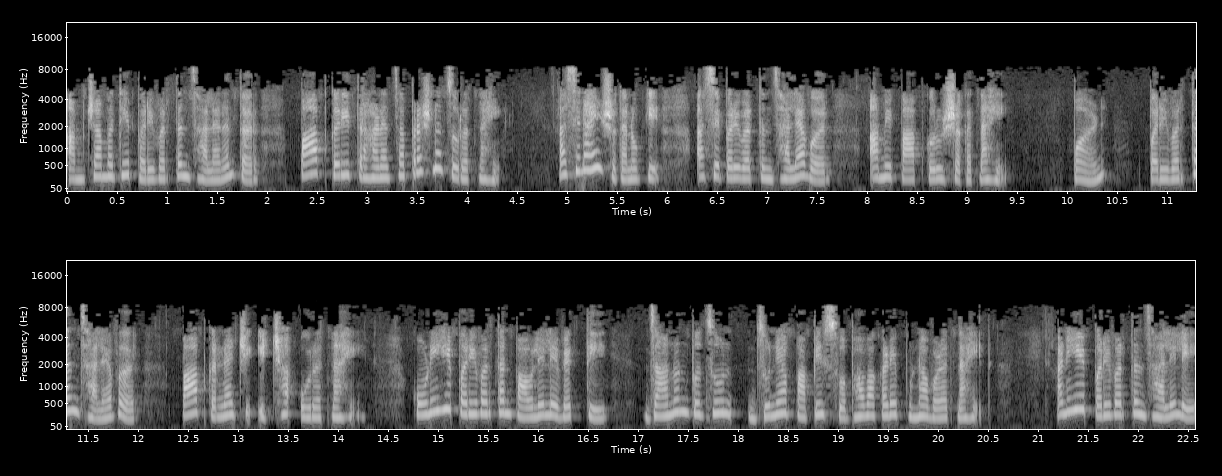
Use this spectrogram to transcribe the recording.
आमच्यामध्ये परिवर्तन झाल्यानंतर पाप करीत राहण्याचा प्रश्नच उरत नाही. असे नाही श्रोतानो की असे परिवर्तन झाल्यावर आम्ही पाप करू शकत नाही. पण परिवर्तन झाल्यावर पाप करण्याची इच्छा उरत नाही. कोणीही परिवर्तन पावलेले व्यक्ती जाणून बुजून जुन्या पापी स्वभावाकडे पुन्हा वळत नाहीत. आणि हे परिवर्तन झालेले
